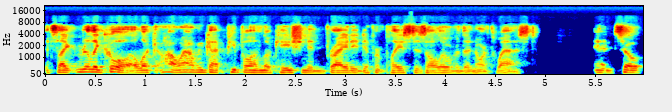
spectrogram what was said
It's like really cool. I look, oh, wow, we've got people on location in a variety of different places all over the Northwest. And so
